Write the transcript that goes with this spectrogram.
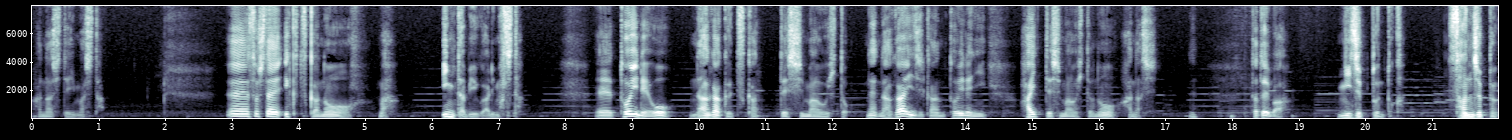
話していました。えー、そしていくつかの、まあ、インタビューがありました。え、トイレを長く使ってしまう人、ね、長い時間トイレに入ってしまう人の話。ね、例えば20分とか30分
